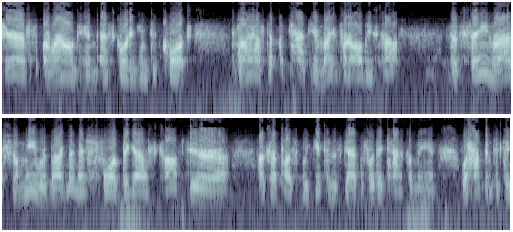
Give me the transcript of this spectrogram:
sheriffs around him, escorting him to court. So I have to attack him right in front of all these cops. The sane, rational me would be like, man, there's four big-ass cops here. Uh, how could I possibly get to this guy before they tackle me? And what happens if they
